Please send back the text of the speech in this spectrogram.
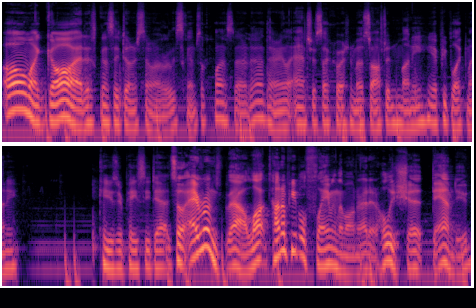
Oh my god. I was gonna say don't understand why release games so plus. No, no. Answers that question most often. Money. Yeah, people like money. Can use your pacey dad. So everyone's yeah, a lot ton of people flaming them on Reddit. Holy shit. Damn, dude.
